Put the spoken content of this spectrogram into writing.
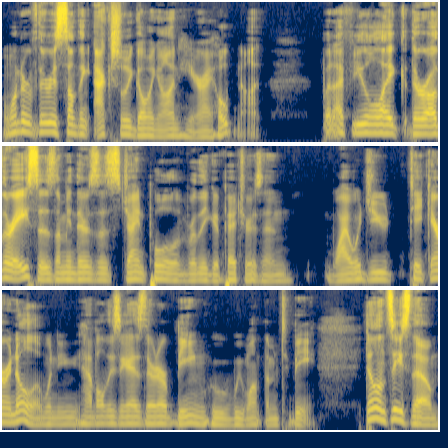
I wonder if there is something actually going on here. I hope not. But I feel like there are other aces. I mean, there's this giant pool of really good pitchers, and why would you take Aaron Nola when you have all these guys that are being who we want them to be? Dylan Cease, though,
